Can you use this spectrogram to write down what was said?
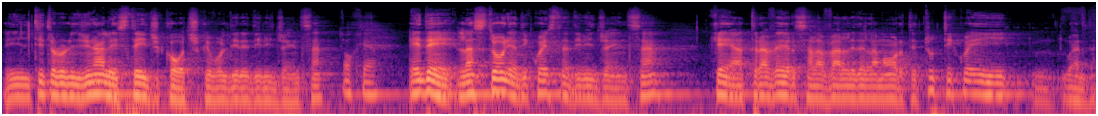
il titolo originale è Stagecoach, che vuol dire dirigenza, Ok, ed è la storia di questa dirigenza che attraversa la Valle della Morte, tutti quei, guarda,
